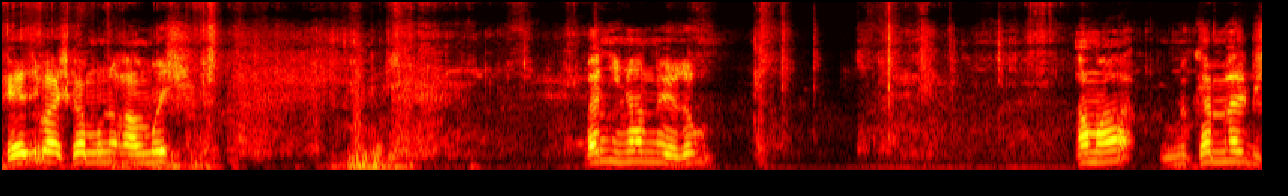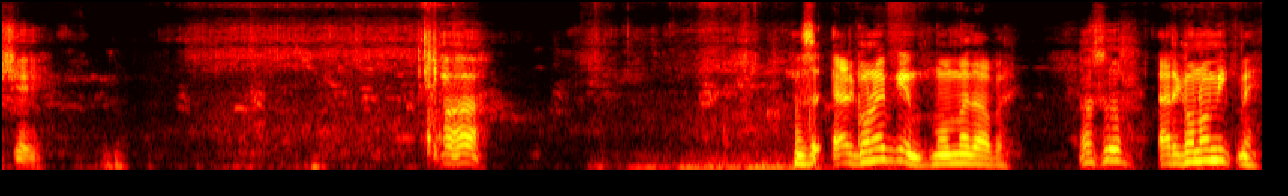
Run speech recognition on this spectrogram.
Fevzi Başkan bunu almış. Ben inanmıyordum. Ama mükemmel bir şey. Aha. Nasıl ergonomik mi Muhammed abi? Nasıl? Ergonomik mi?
